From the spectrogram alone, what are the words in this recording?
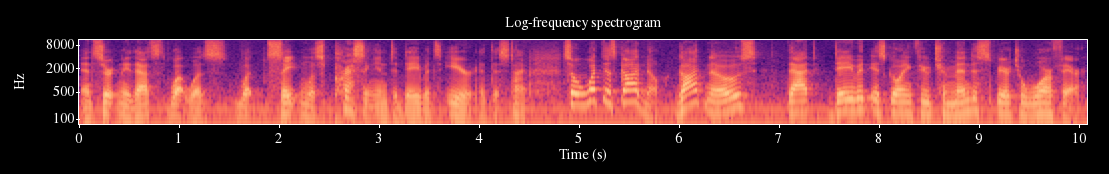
And certainly that's what was what Satan was pressing into David's ear at this time. So what does God know? God knows that David is going through tremendous spiritual warfare.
